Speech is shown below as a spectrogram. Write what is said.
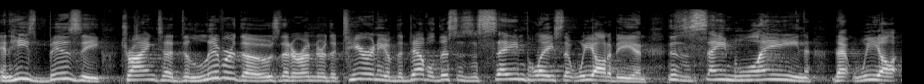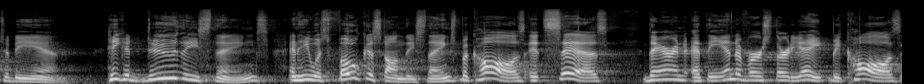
and He's busy trying to deliver those that are under the tyranny of the devil, this is the same place that we ought to be in. This is the same lane that we ought to be in. He could do these things, and he was focused on these things because it says there at the end of verse 38 because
